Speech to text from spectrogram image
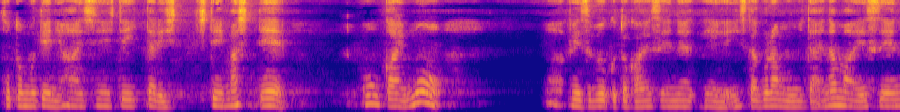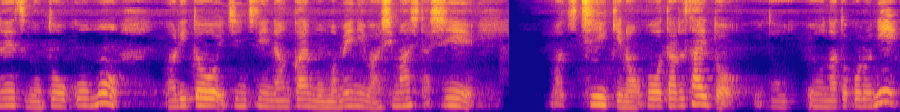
外向けに配信していったりしていまして、今回も、まあ、Facebook とか SNS、えー、Instagram みたいな、まあ、SNS の投稿も、割と一日に何回もま目にはしましたし、まあ、地域のポータルサイトのようなところに、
